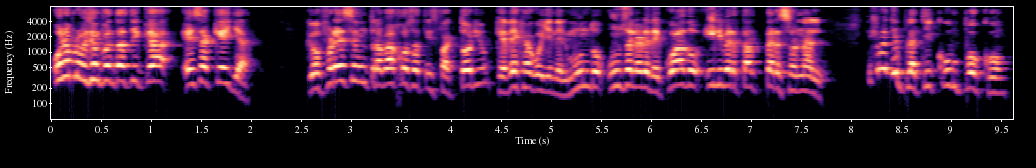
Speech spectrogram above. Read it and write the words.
Una profesión fantástica es aquella que ofrece un trabajo satisfactorio, que deja huella en el mundo, un salario adecuado y libertad personal. Déjame te platico un poco,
